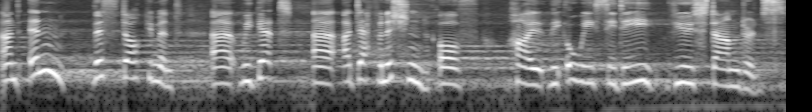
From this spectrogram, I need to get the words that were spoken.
And in this document, uh, we get uh, a definition of how the OECD views standards.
